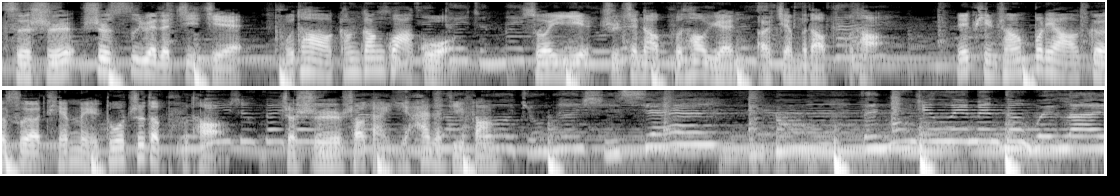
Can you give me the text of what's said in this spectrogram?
此时是四月的季节，葡萄刚刚挂果，所以只见到葡萄园而见不到葡萄，也品尝不了各色甜美多汁的葡萄，这是稍感遗憾的地方。在梦境里面的未来。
